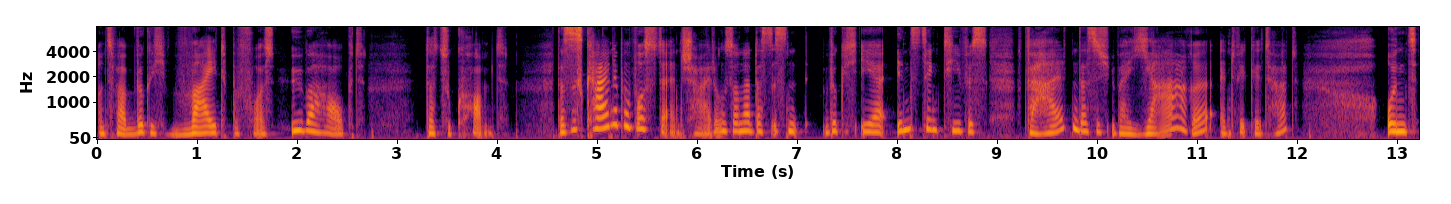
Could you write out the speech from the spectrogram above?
und zwar wirklich weit, bevor es überhaupt dazu kommt. Das ist keine bewusste Entscheidung, sondern das ist ein wirklich eher instinktives Verhalten, das sich über Jahre entwickelt hat. Und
